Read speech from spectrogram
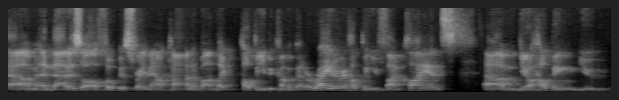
um, and that is all focused right now kind of on like helping you become a better writer helping you find clients um, you know helping you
